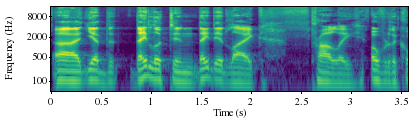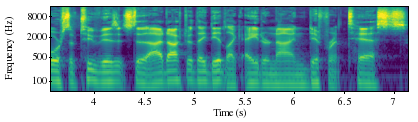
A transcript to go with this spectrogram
Uh, yeah, the, they looked in. They did like probably over the course of two visits to the eye doctor. They did like eight or nine different tests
